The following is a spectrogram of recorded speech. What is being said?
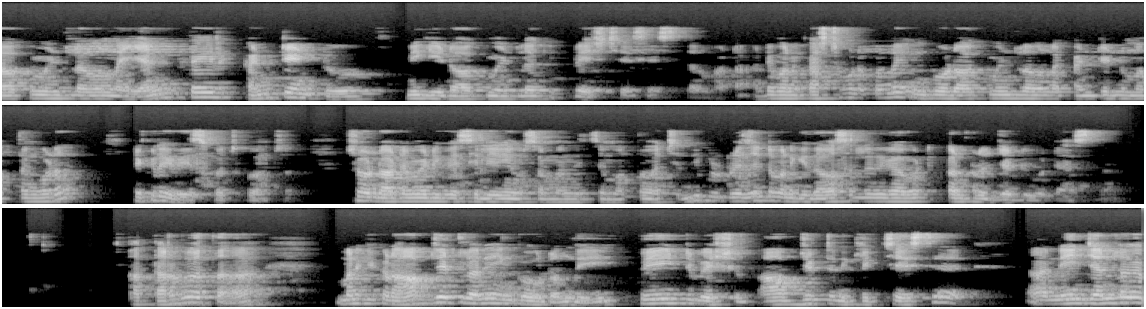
డాక్యుమెంట్లో ఉన్న ఎంటైర్ కంటెంట్ మీకు ఈ డాక్యుమెంట్లోకి ప్లేస్ చేసేస్తుంది అనమాట అంటే మనం కష్టపడకుండా ఇంకో డాక్యుమెంట్లో ఉన్న కంటెంట్ మొత్తం కూడా ఇక్కడికి తీసుకొచ్చుకోవచ్చు. చూడండి ఆటోమేటిక్గా సెలీనియం సంబంధించి మొత్తం వచ్చింది. ఇప్పుడు ప్రజెంట్ మనకి ఇది అవసరం లేదు కాబట్టి కంట్రోల్ జడ్డు కొట్టేస్తాను ఆ తర్వాత మనకి ఇక్కడ ఆబ్జెక్ట్లోనే ఇంకొకటి ఉంది. పెయింట్ బేస్ ఆబ్జెక్ట్ అని క్లిక్ చేస్తే నేను జనరల్గా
